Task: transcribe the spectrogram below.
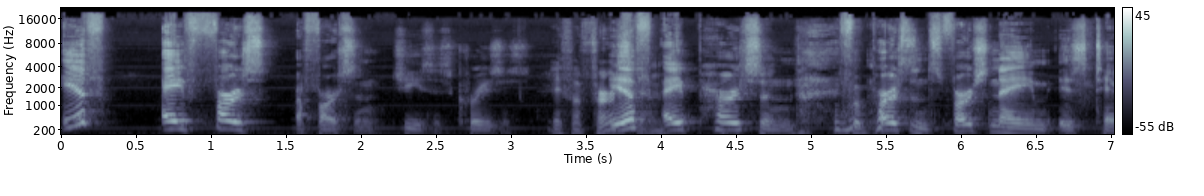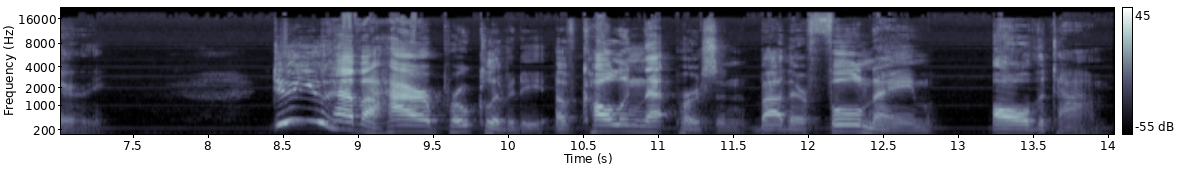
If a first a person, Jesus Christ. If a first, If a person, if a person's first name is Terry, do you have a higher proclivity of calling that person by their full name all the time?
